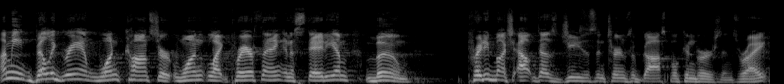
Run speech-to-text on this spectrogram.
I mean, Billy Graham, one concert, one like prayer thing in a stadium, boom, pretty much outdoes Jesus in terms of gospel conversions, right?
